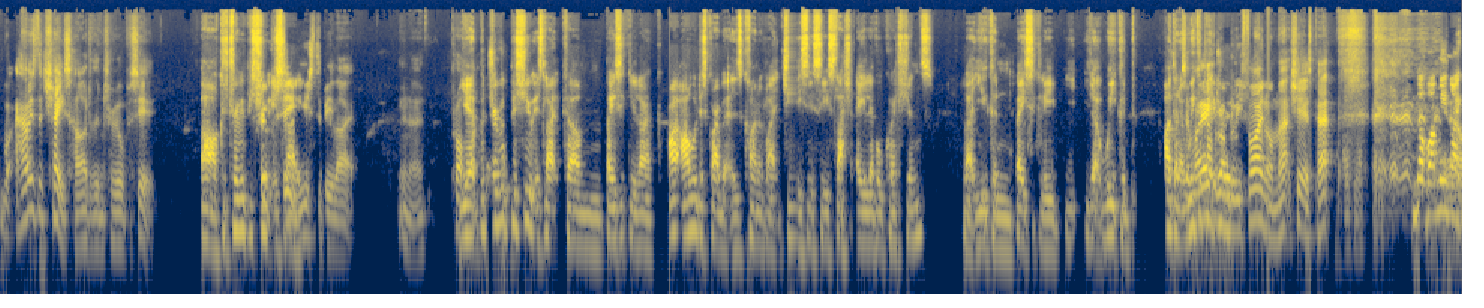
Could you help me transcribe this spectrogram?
Well, how is the chase harder than Trivial Pursuit? Oh, because Trivia Pursuit Trivial is Pursuit like used to be like, you know, proper. yeah, but Trivial Pursuit is like um basically like I, I would describe it as kind of like GCSE slash A level questions. Like you can basically y- you know, we could I don't know so we my could play eight-year-old will be fine on that. Cheers, Pet. No, but I mean, Yeah. like,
